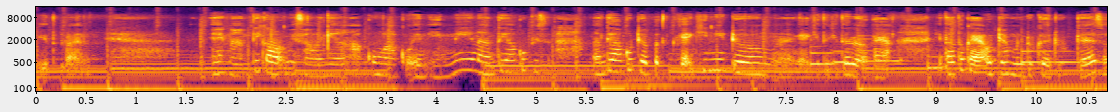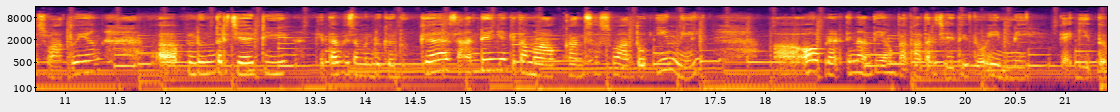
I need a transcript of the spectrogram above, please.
gitu kan. Eh nanti kalau misalnya aku ngelakuin ini nanti aku bisa nanti aku dapat kayak gini dong. Nah, kayak gitu gitu loh. Kayak kita tuh kayak udah menduga-duga sesuatu yang uh, belum terjadi. Kita bisa menduga-duga seandainya kita melakukan sesuatu ini uh, oh berarti nanti yang bakal terjadi itu ini kayak gitu.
